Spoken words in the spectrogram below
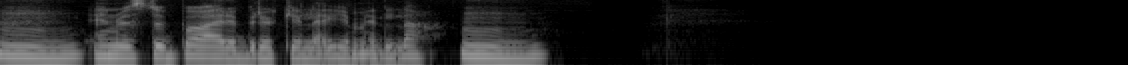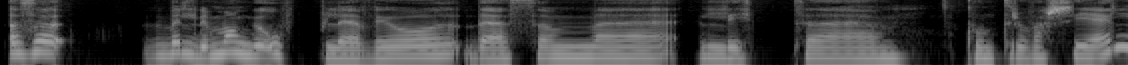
Mm. enn hvis du bare bruker legemiddel, da. Mm. Altså, veldig mange opplever jo det som eh, litt eh, kontroversiell.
